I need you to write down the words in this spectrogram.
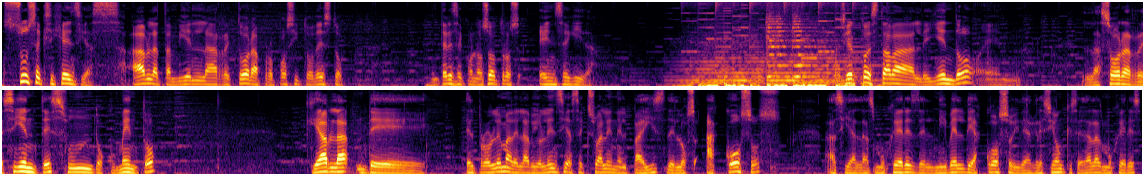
sus exigencias. Habla también la rectora a propósito de esto. Interese con nosotros enseguida. Por cierto, estaba leyendo en las horas recientes un documento que habla de el problema de la violencia sexual en el país, de los acosos hacia las mujeres, del nivel de acoso y de agresión que se da a las mujeres.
